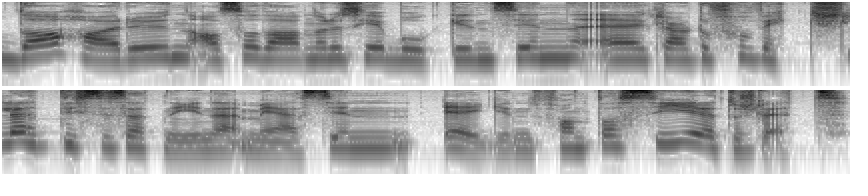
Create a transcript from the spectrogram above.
da har hun altså da, når hun skrev boken sin, eh, klart å forveksle disse setningene med sin egen fantasi, rett og slett.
